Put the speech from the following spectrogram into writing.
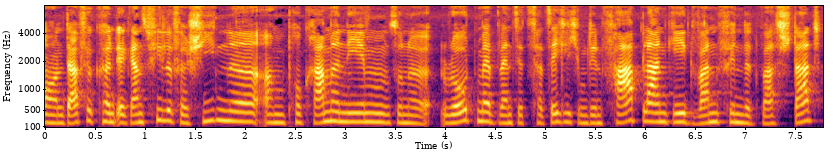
Und dafür könnt ihr ganz viele verschiedene ähm, Programme nehmen, so eine Roadmap, wenn es jetzt tatsächlich um den Fahrplan geht, wann findet was statt,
